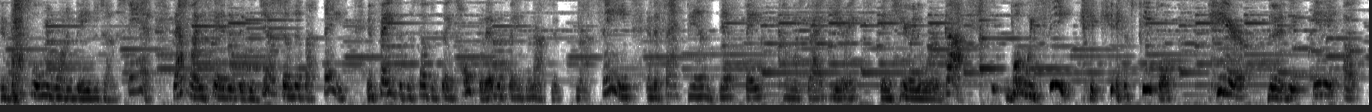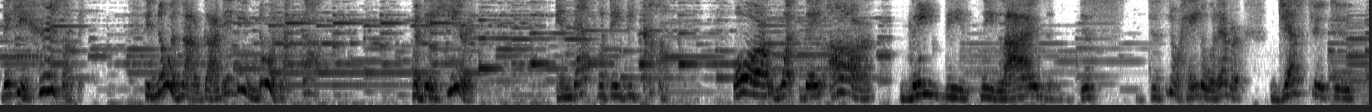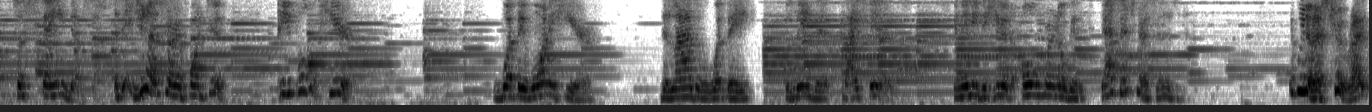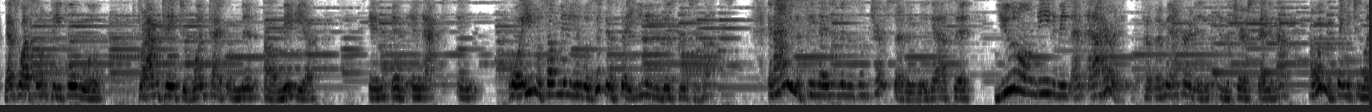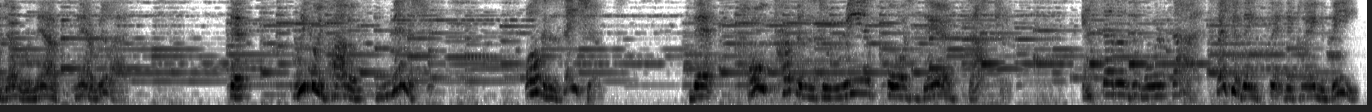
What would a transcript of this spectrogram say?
And that's what we want to be able to understand. That's why he said that the just shall live by faith. And faith is the substance things hoped for, everything's not, not seen. And the fact is that faith comes by hearing and hearing the word of God. What we see is people hear the, the any uh, they can hear something. They know it's not of God. They, they know it's not God. But they hear it. And that's what they become or what they are need the need lies and just just you know hate or whatever just to to sustain themselves. You know that's very important too. People hear what they want to hear, the lines of what they believe that life is, and they need to hear it over and over again. That's interesting, isn't it? We know that's true, right? That's why some people will gravitate to one type of men, uh, media and, and, and, and, or even some media will sit there and say, you need to just listen to us. And I even seen that even in some church settings where the guy said, you don't need to be, and, and I heard it. I mean, I heard it in, in the church setting. I, I wasn't thinking too much of it, but now, now I realized that we could be part of ministries, organizations that whole purpose is to reinforce their doctrine instead of the word of God. Especially if they say they claim to be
